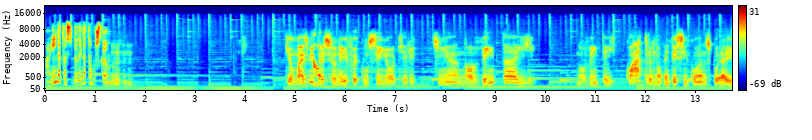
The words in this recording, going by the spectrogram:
Ainda estão estudando, ainda estão buscando. Uhum. O que eu mais me impressionei foi com o senhor que ele tinha 90 e 94, 95 anos por aí.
